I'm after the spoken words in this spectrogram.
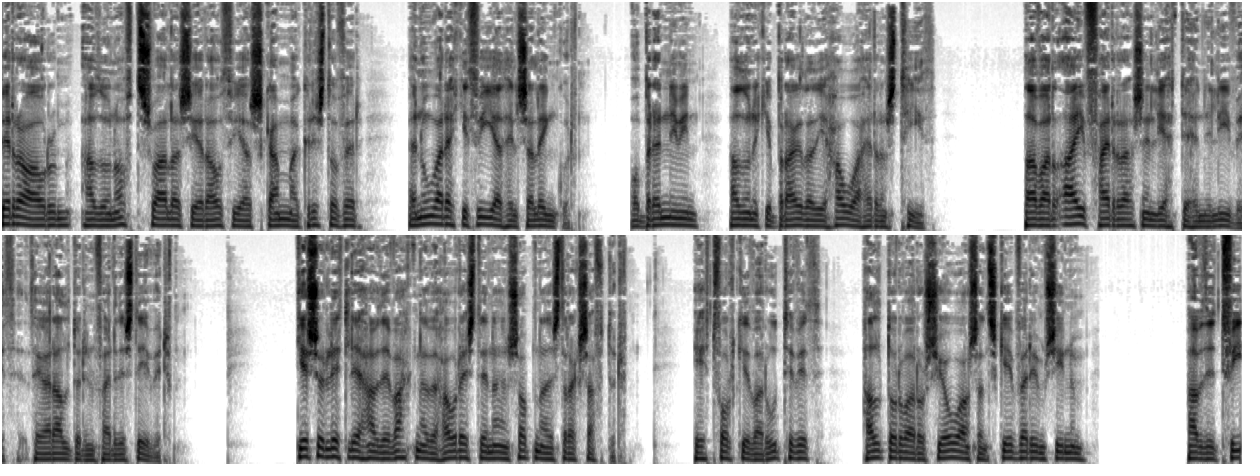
Fyrra árum hafði hún oft svalað sér á því að skamma Kristófer en nú var ekki því að helsa lengur og brennivín hafði hún ekki bragðað í háa herrans tíð. Það var æfærra sem létti henni lífið þegar aldurinn færðist yfir. Gissur litli hafði vaknað við háreistina en sopnaði strax aftur. Hitt fólkið var úti við, Haldur var á sjó ásand skipverjum sínum, hafði tví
